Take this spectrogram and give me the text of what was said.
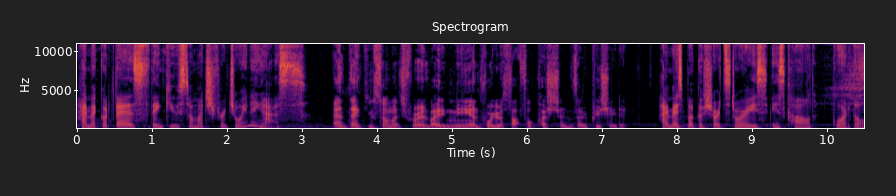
Jaime Cortez, thank you so much for joining us. And thank you so much for inviting me and for your thoughtful questions. I appreciate it. Jaime's book of short stories is called Gordo.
